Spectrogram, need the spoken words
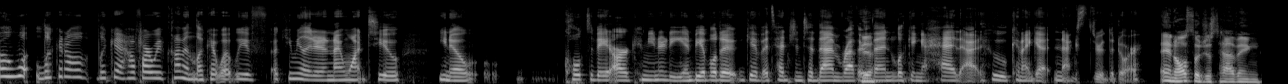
oh, look, look at all, look at how far we've come and look at what we've accumulated. And I want to, you know, cultivate our community and be able to give attention to them rather Yeah. than looking ahead at who can I get next through the door. And also just having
